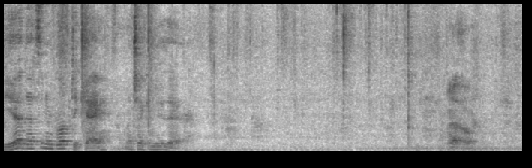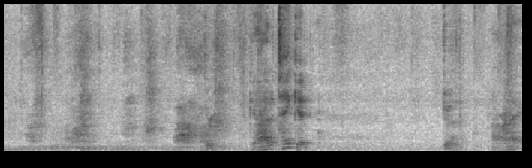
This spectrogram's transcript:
Yeah, that's an abrupt decay. How much I can do there. Uh oh. Three. Gotta take it. Go ahead. Alright.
